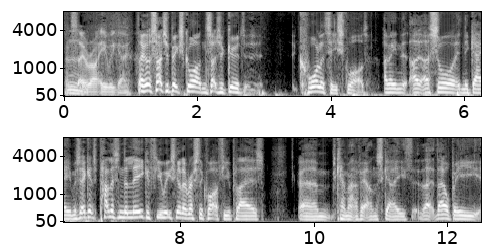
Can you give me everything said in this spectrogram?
and say, right, here we go. They've got such a big squad and such a good quality squad. I mean, I, I saw in the game, was it against Palace in the league a few weeks ago? They rested quite a few players. Um, came out of it unscathed. They- They'll be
